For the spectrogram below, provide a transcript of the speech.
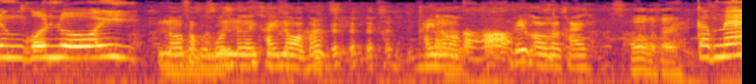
ดึงคนเลยหล่อสองคนเลยใครหล่อบ้างใครหล่อก็เพลงออกกับใคร พ่อกับใคร กับแม่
